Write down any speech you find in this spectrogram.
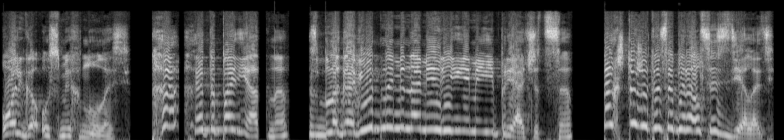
Ольга усмехнулась. Это понятно. С благовидными намерениями не прячется. Так что же ты собирался сделать?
